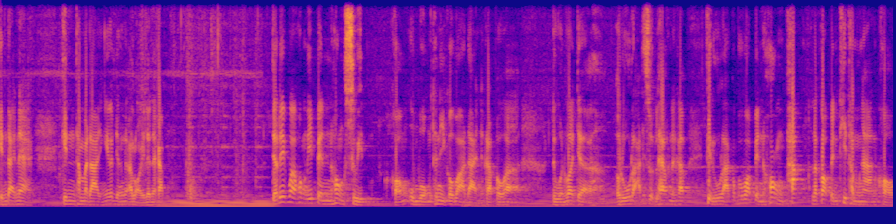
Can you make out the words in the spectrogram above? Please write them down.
กินได้แน่ กินธรรมดาอย่างนี้ก็ยังอร่อยเลยนะครับ จะเรียกว่าห้องนี้เป็นห้องสวีทของอุโมงค์ที่นี่ก็ว่าได้นะครับ เพราะว่า ดูเหมือนว่าจะรูหราที่สุดแล้วนะครับ ที่รูหราก็เพราะว่าเป็นห้องพักแล้วก็เป็นที่ทำงานของ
